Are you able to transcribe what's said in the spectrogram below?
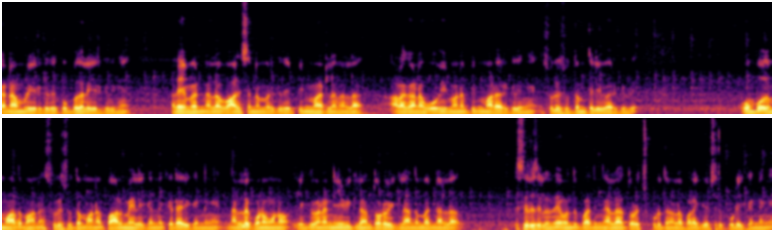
கண்ணாமூலி இருக்குது கொப்புதலை இருக்குதுங்க. அதே மாதிரி நல்ல வால் சின்னம் இருக்குது. பின்மாட்டில் நல்லா அழகான ஓவியமான பின்மாடாக இருக்குதுங்க. சுழி சுத்தம் தெளிவாக இருக்குது. ஒம்பது மாதமான சுழி சுத்தமான பால்மேலை கன்று கிடாரி கண்ணுங்க. நல்ல குணகுணம் எங்கே வேணால் நீவிக்கலாம் தொடவிக்கலாம். அந்த மாதிரி நல்லா சிறுசுலேருந்தே வந்து பார்த்திங்கன்னா நல்லா தொடச்சி கொடுத்து நல்லா பழக்கி வச்சுருக்கக்கூடிய கண்ணுங்க.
